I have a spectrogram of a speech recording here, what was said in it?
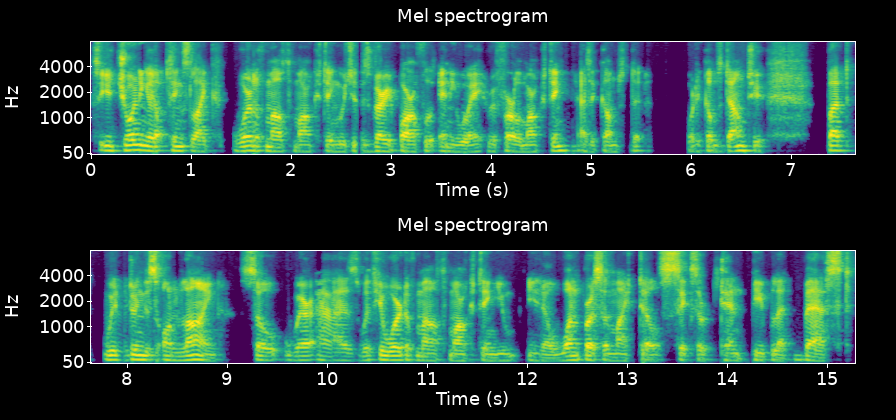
so you're joining up things like word of mouth marketing, which is very powerful anyway, referral marketing, as it comes to what it comes down to. But we're doing this online. So whereas with your word of mouth marketing, you you know one person might tell six or ten people at best.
